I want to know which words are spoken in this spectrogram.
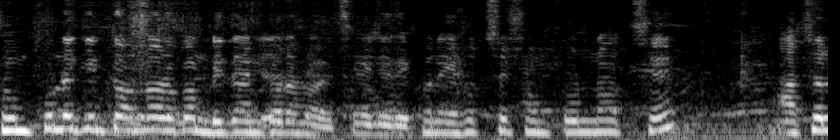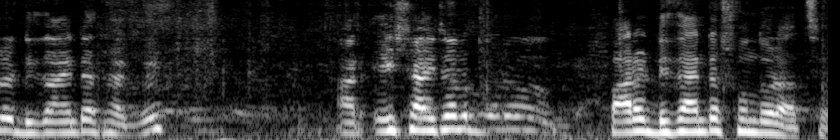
সম্পূর্ণ কিন্তু অন্যরকম ডিজাইন করা হয়েছে। এই যে দেখুন এই হচ্ছে সম্পূর্ণ হচ্ছে আঁচলের ডিজাইনটা থাকবে। আর এই শাড়িটার পাড়ের ডিজাইনটা সুন্দর আছে।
